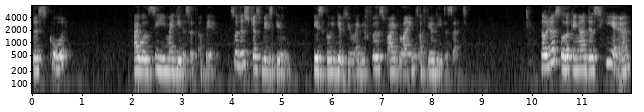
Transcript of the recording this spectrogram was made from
this code, I will see my dataset appear. So this just basically basically gives you like the first five lines of your dataset. Now just looking at this here,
